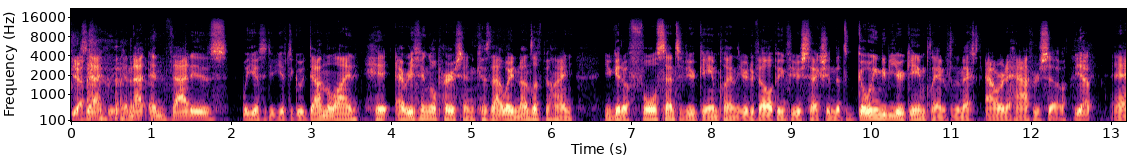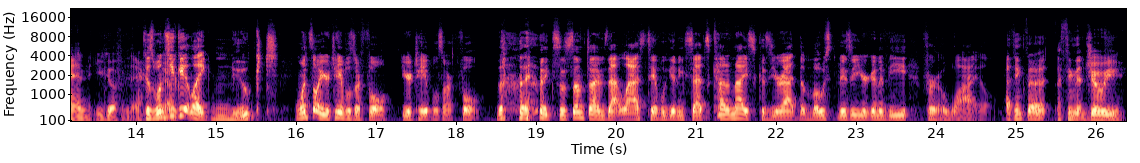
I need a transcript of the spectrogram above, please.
Yeah. Exactly, and that and that is what you have to do. You have to go down the line, hit every single person, because that way none's left behind. You get a full sense of your game plan that you're developing for your section. That's going to be your game plan for the next hour and a half or so. Yep. and you go from there. Because once Yeah. you get like nuked, once all your tables are full, your tables are full. like so, sometimes that last table getting set's kind of nice because you're at the most busy you're gonna be for a while. I think that I think that Joey.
